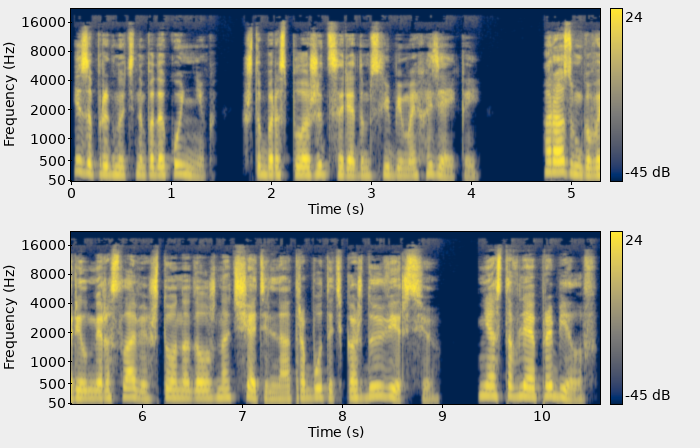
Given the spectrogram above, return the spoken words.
и запрыгнуть на подоконник, чтобы расположиться рядом с любимой хозяйкой. Разум говорил Мирославе, что она должна тщательно отработать каждую версию, не оставляя пробелов.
